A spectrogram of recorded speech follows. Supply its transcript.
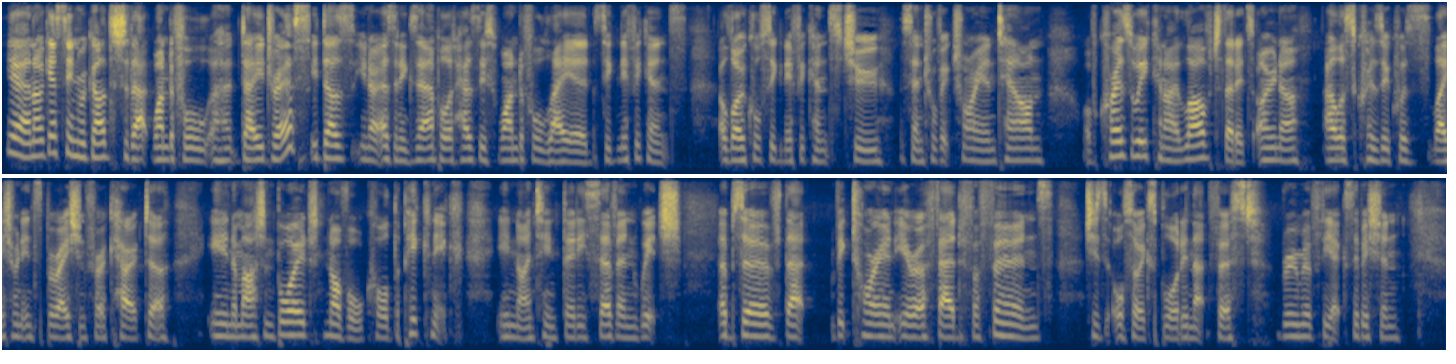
yeah, and I guess in regards to that wonderful uh, day dress, it does, you know, as an example, it has this wonderful layered significance, a local significance to the central Victorian town of Creswick, and I loved that its owner, Alice Creswick, was later an inspiration for a character in a Martin Boyd novel called The Picnic in 1937, which observed that Victorian era fad for ferns, which is also explored in that first room of the exhibition.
